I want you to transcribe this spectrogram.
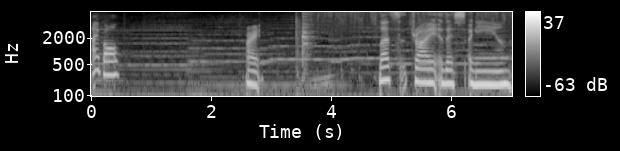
Hi, ball. Alright. Let's try this again.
